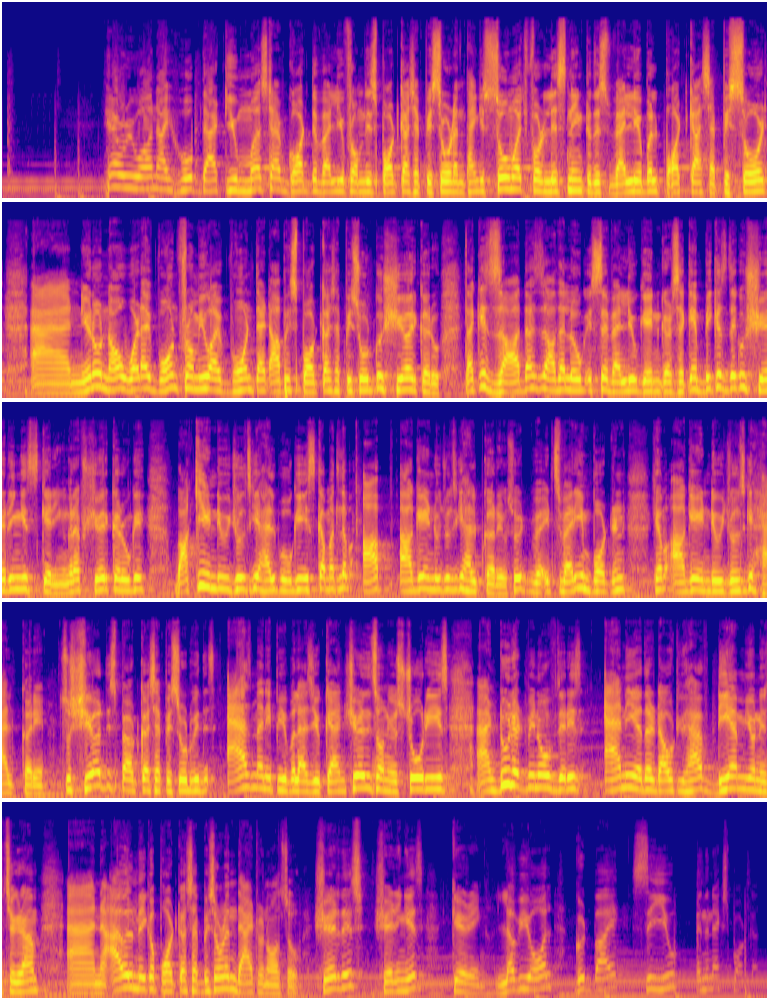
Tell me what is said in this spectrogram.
Hey everyone, I hope that you must have got the value from this podcast episode and thank you so much for listening to this valuable podcast episode. And you know now what I want from you I want that आप इस podcast episode को share करो ताकि ज़्यादा से ज़्यादा लोग इससे वैल्यू गेन कर सकें बिकॉज़ देखो शेयरिंग इज़ केयरिंग अगर आप शेयर करोगे बाकी इंडिविजुअल्स की हेल्प होगी इसका मतलब आप आगे इंडिविजुअल्स की हेल्प कर रहे हो। सो इट्स वेरी इंपॉर्टेंट कि हम आगे इंडिविजुअल्स की हेल्प करें। So share this podcast episode with as many people as you can share this on your stories and do let me know if there is any other doubt you have dm me on instagram and i will make a podcast episode in that one also. Share this. Sharing is caring. Love you all. Goodbye. See you in the next podcast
